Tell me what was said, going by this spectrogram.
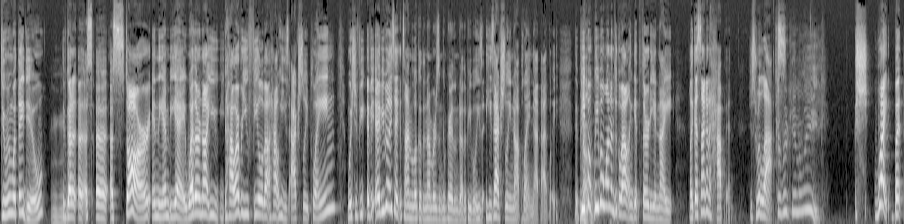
doing what they do. Mm-hmm. They've got a, a- a, star in the NBA. Whether or not you, however you feel about how he's actually playing, which if you if you, if you really take the time to look at the numbers and compare them to other people, he's he's actually not playing that badly. The people No. people want him to go out and get thirty a night. Like that's not going to happen. Just relax. He's a rookie in the league. Sh- right, but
